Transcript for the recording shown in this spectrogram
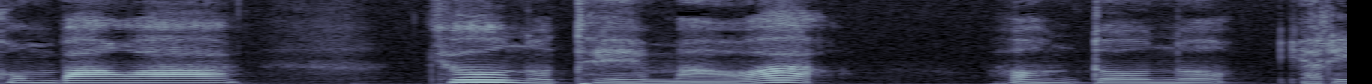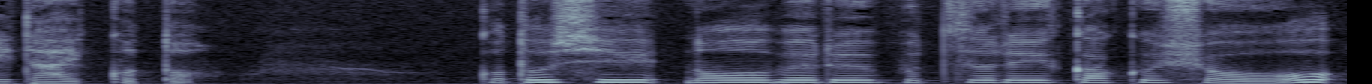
こんばんは。今日のテーマは本当のやりたいこと。今年ノーベル物理学賞を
